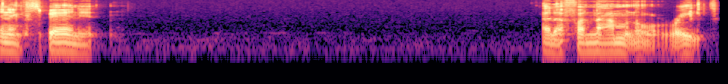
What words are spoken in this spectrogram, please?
and expanded at a phenomenal rate.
